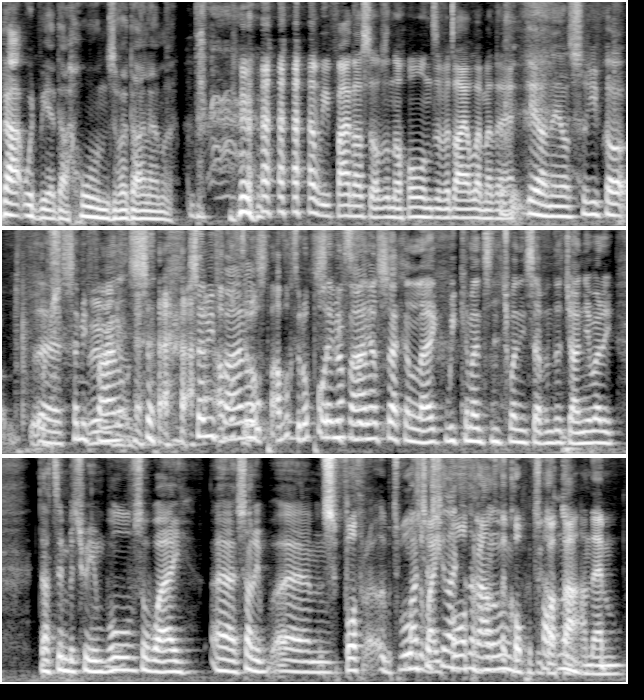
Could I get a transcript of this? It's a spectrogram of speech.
That would be the horns of a dilemma. we find ourselves in the horns of a dilemma there. Yeah, Neil. So you've got uh, semi-final, se- semi-finals. I've looked it up. Semi-final, second leg. We commence on twenty seventh of January. That's in between Wolves away. Uh, sorry, um, it's fourth. It's Wolves Manchester away. Fourth round of the cup. If we got that, and then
